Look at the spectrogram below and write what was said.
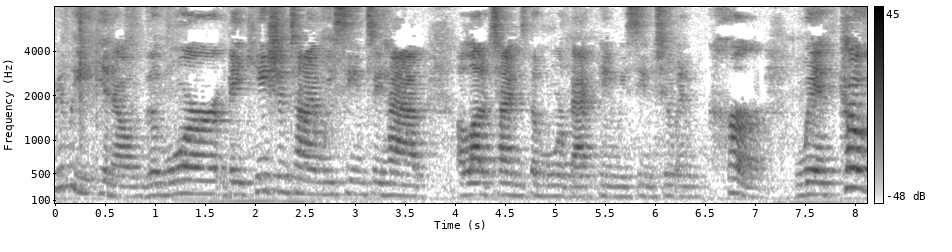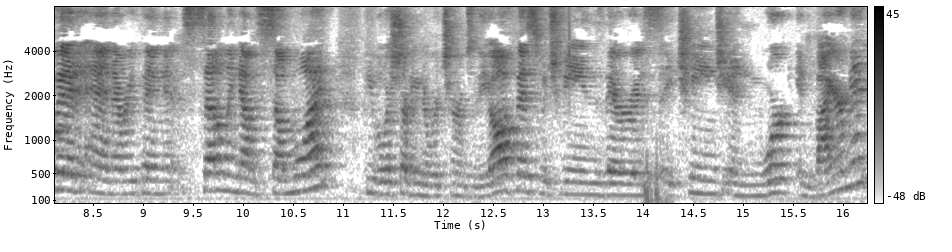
really, you know, the more vacation time we seem to have, a lot of times the more back pain we seem to incur. With COVID and everything settling down somewhat, people are starting to return to the office, which means there is a change in work environment.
